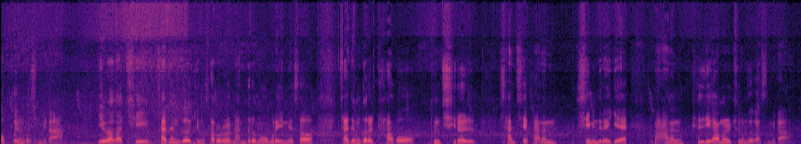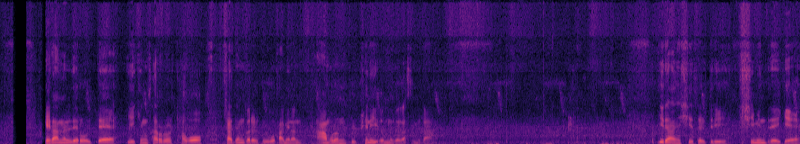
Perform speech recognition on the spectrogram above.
돋보인 곳입니다. 이와 같이 자전거 경사로를 만들어 놓음으로 인해서 자전거를 타고 분치를 산책하는 시민들에게 많은 편리감을 주는 것 같습니다. 계단을 내려올 때 이 경사로를 타고 자전거를 끌고 가면은 아무런 불편이 없는 것 같습니다. 이러한 시설들이 시민들에게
